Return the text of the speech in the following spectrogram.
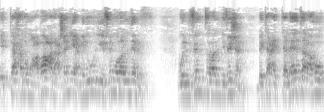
اتحدوا مع بعض عشان يعملوا لي femoral nerve وال ventral division بتاع الثلاثة أهو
